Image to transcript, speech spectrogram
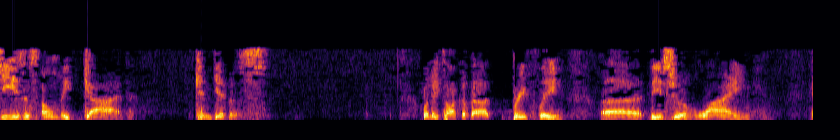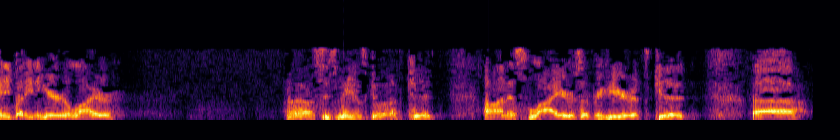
Jesus, only God can give us. Let me talk about briefly uh, the issue of lying. Anybody in here a liar? Uh, hands go up. Good. Honest liars over here. That's good. Uh,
